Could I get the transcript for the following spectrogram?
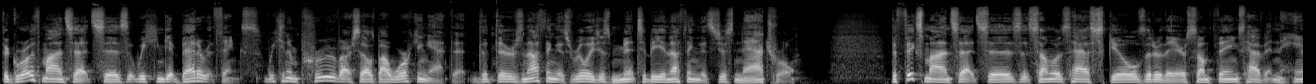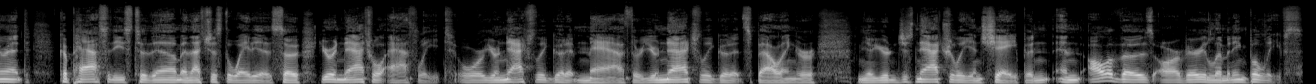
The growth mindset says that we can get better at things. We can improve ourselves by working at it. That there's nothing that's really just meant to be and nothing that's just natural. The fixed mindset says that some of us have skills that are there. Some things have inherent capacities to them, and that's just the way it is. So you're a natural athlete, or you're naturally good at math, or you're naturally good at spelling, or you know, you're just naturally in shape. And, and all of those are very limiting beliefs.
